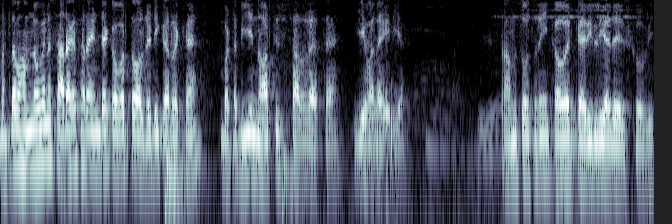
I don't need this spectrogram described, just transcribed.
मतलब हम लोगों ने सारा का सारा इंडिया कवर तो ऑलरेडी कर रखा है बट अभी ये नॉर्थ ईस्ट सारा रहता है, ये वाला एरिया तो हम सोच रहे हैं कवर कर लिया जाए इसको भी।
